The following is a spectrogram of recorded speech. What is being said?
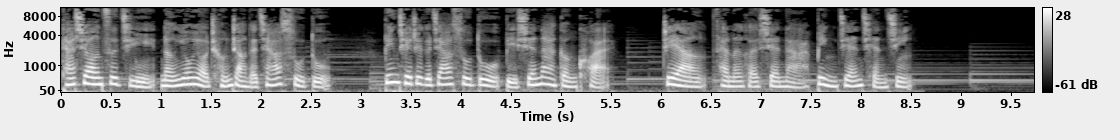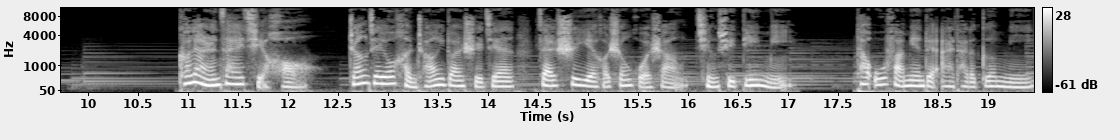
他希望自己能拥有成长的加速度，并且这个加速度比谢娜更快，这样才能和谢娜并肩前进。可两人在一起后，张杰有很长一段时间在事业和生活上情绪低迷，他无法面对爱他的歌迷。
